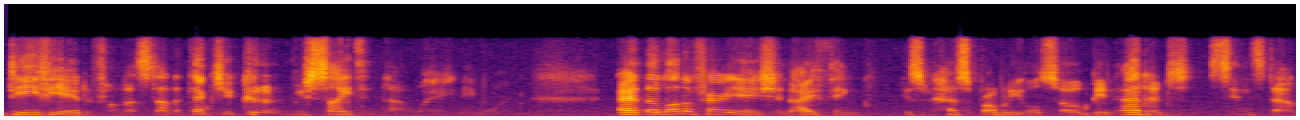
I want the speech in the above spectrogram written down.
deviated from that standard text, you couldn't recite in that way anymore. And a lot of variation, I think, is, has probably also been added since then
